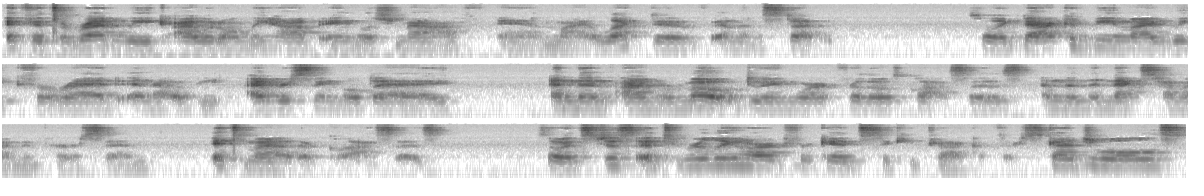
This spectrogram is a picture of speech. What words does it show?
if it's a red week, I would only have English, math, and my elective, and then study. So like that could be my week for red, and that would be every single day. And then I'm remote doing work for those classes, and then the next time I'm in person, it's my other classes. So it's just it's really hard for kids to keep track of their schedules,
